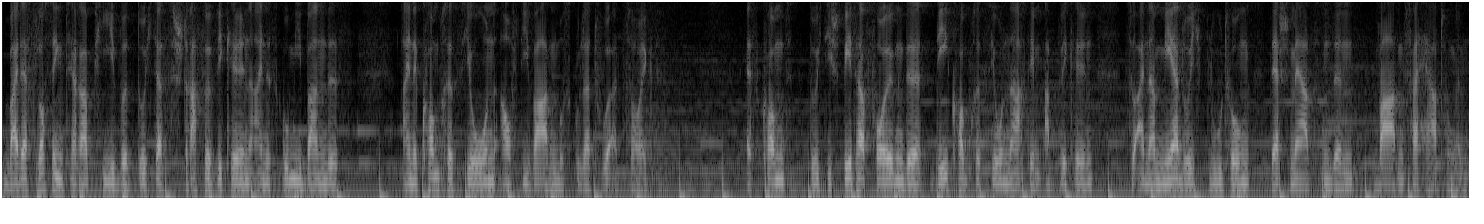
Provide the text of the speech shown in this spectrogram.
Bei der Flossing-Therapie wird durch das straffe Wickeln eines Gummibandes eine Kompression auf die Wadenmuskulatur erzeugt. Es kommt durch die später folgende Dekompression nach dem Abwickeln zu einer Mehrdurchblutung der schmerzenden Wadenverhärtungen.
